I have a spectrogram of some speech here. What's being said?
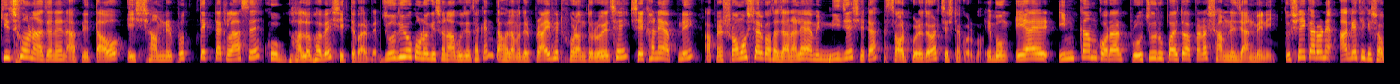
কিছু না জানেন, আপনি তাও এই সামনের প্রত্যেকটা ক্লাসে খুব ভালোভাবে শিখতে পারবেন। যদিও কোনো কিছু না বুঝে থাকেন, তাহলে আমাদের প্রাইভেট ফোরাম তো রয়েছেই। সেখানে আপনি আপনার সমস্যার কথা জানালে আমি নিজে সেটা সলভ করে দেওয়ার চেষ্টা করব। এবং এআই এর ইনকাম করার প্রচুর উপায় তো আপনারা সামনে জানবেনই। তো সেই কারণে আগে থেকে সব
